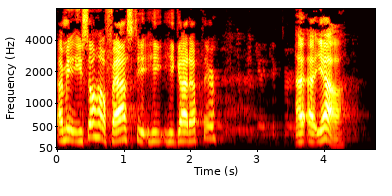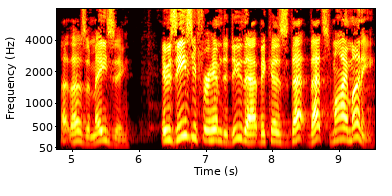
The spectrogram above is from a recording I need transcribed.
I mean, you saw how fast he he, he got up there. Yeah, that, that was amazing. It was easy for him to do that because that, that's my money.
